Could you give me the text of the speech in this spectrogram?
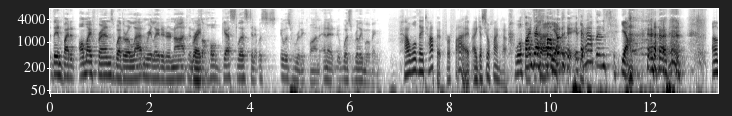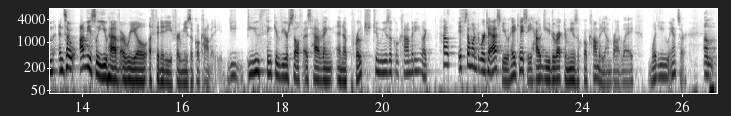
They invited all my friends, whether Aladdin related or not, and there was a whole guest list, and it was it was really fun, and it, it was really moving. How will they top it for five? I guess you'll find out. We'll find out yeah. if it happens. Yeah. um, and so obviously you have a real affinity for musical comedy. Do you, do you think of yourself as having an approach to musical comedy? Like how if someone were to ask you, "Hey Casey, how do you direct a musical comedy on Broadway?" What do you answer? Um,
